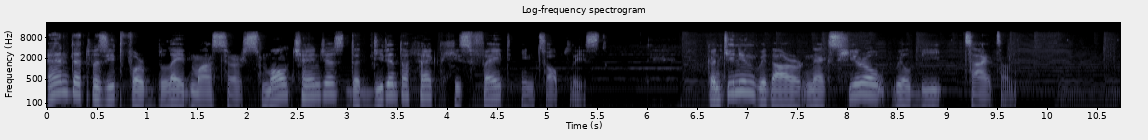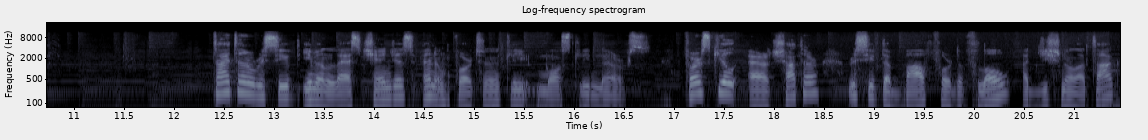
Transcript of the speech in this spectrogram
And that was it for Blade Master, small changes that didn't affect his fate in top list. Continuing with our next hero will be Titan. Titan received even less changes and unfortunately mostly nerfs. First skill Earth Shatter received a buff for the flow additional attack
